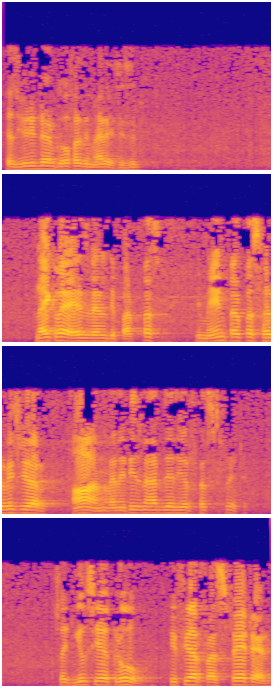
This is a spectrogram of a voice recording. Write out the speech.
Because you did not go for the marriage, is it? Likewise, when the purpose, the main purpose for which you are on, when it is not there, you are frustrated. So it gives you a clue. If you are frustrated,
